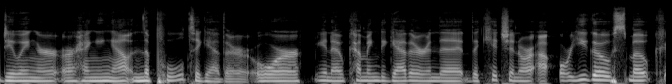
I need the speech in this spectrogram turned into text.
doing are, are hanging out in the pool together or, you know, coming together in the, the kitchen or, uh, or you go smoke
